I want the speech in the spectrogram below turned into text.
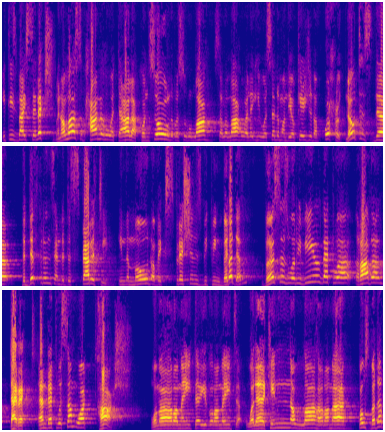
It is by selection. When Allah subhanahu wa ta'ala consoled Rasulullah sallallahu alayhi wasallam on the occasion of Uhud, notice the, the difference and the disparity in the mode of expressions between Badr verses were revealed that were rather direct and that were somewhat harsh. وما رميت إذ رميت ولكن الله رمى Post Badr,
